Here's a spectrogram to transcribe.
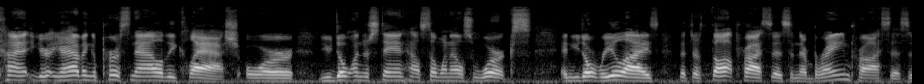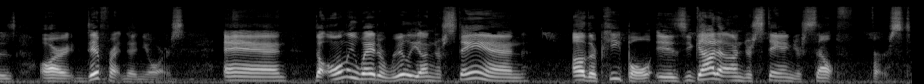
kind of you're, you're, having a personality clash or you don't understand how someone else works and you don't realize that their thought process and their brain processes are different than yours and the only way to really understand other people is you got to understand yourself first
